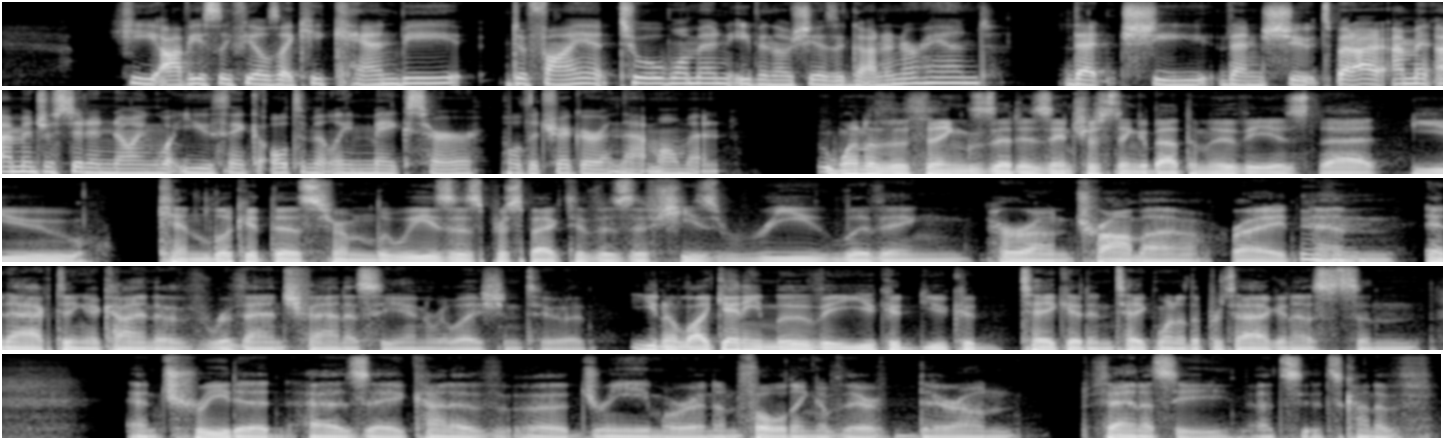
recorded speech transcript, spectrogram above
he obviously feels like he can be defiant to a woman even though she has a gun in her hand that she then shoots but I, I'm, I'm interested in knowing what you think ultimately makes her pull the trigger in that moment One of the things that is interesting about the movie is that you can look at this from Louise's perspective as if she's reliving her own trauma, right? Mm-hmm. And enacting a kind of revenge fantasy in relation to it. You know, like any movie, you could you could take it and take one of the protagonists and and treat it as a kind of uh dream or an unfolding of their their own fantasy. It's it's kind of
